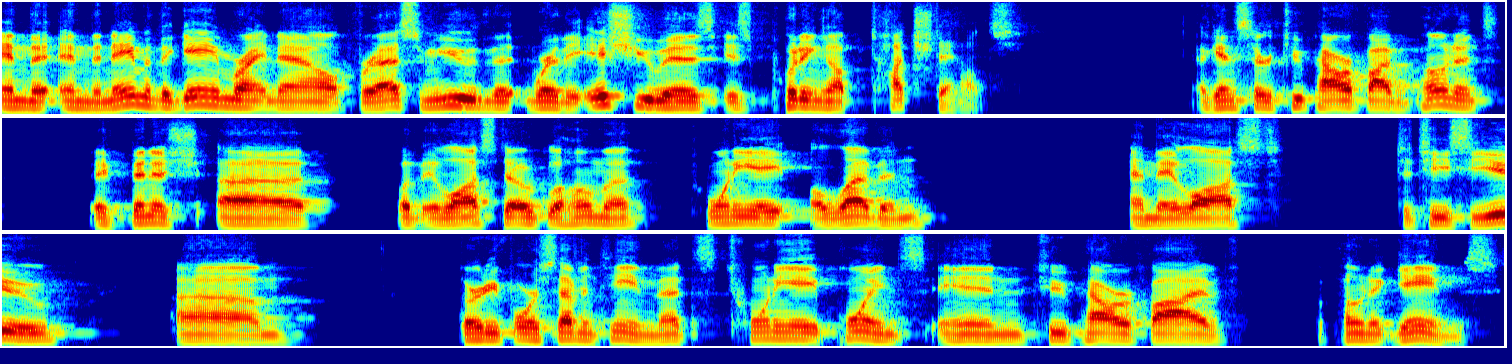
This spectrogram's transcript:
and the and the name of the game right now for SMU that where the issue is is putting up touchdowns against their two Power Five opponents. They finish uh what they lost to Oklahoma 28-11 and they lost to TCU um 34-17. That's 28 points in two Power 5 opponent games.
